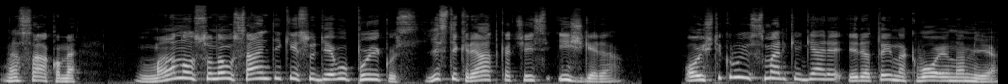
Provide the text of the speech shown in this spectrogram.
mes sakome, mano sunaus santykiai su Dievu puikus, jis tik retkačiais išgeria, o iš tikrųjų smarkiai geria ir retai nakvoja namie.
